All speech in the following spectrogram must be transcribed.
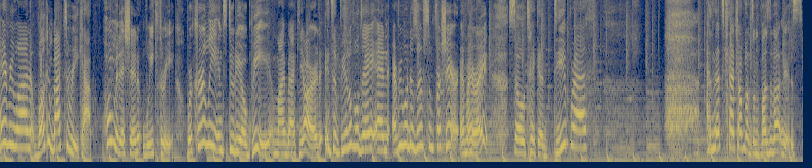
Hey everyone, welcome back to Recap, Home Edition, Week 3. We're currently in Studio B, my backyard. It's a beautiful day and everyone deserves some fresh air, am I right? So take a deep breath and let's catch up on some Buzz About news.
